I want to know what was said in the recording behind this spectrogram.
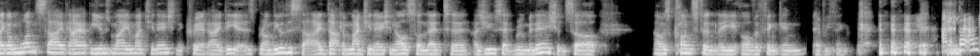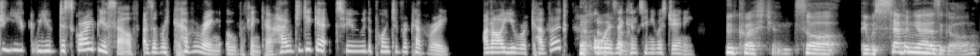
like on one side, I had to use my imagination to create ideas, but on the other side, that imagination also led to, as you said, rumination. So I was constantly overthinking everything. and, but Andrew, you you describe yourself as a recovering overthinker. How did you get to the point of recovery? And are you recovered, or is it a continuous journey? Good question. So it was seven years ago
